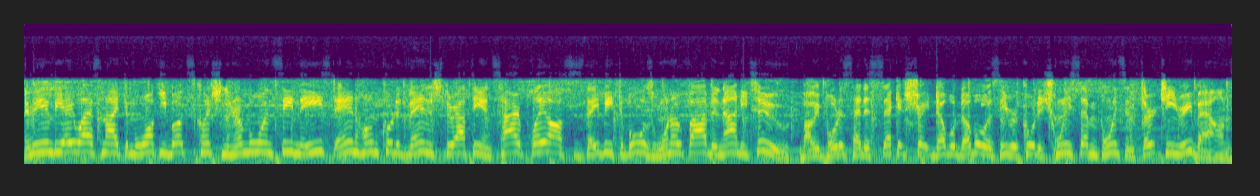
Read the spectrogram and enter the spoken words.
In the NBA last night, the Milwaukee Bucks clinched the number one seed in the East and home court advantage throughout the entire playoffs as they beat the Bulls 105 to 92. Bobby Portis had his second straight double double as he recorded 27 points and 13 rebounds.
